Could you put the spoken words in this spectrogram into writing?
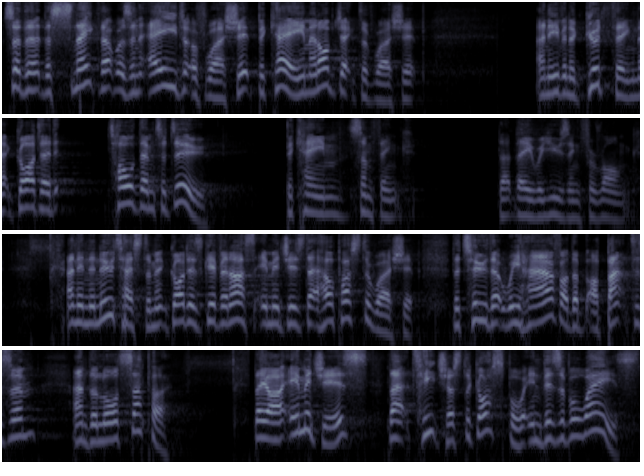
So the, the snake that was an aid of worship became an object of worship, and even a good thing that God had told them to do became something that they were using for wrong. And in the New Testament, God has given us images that help us to worship. The two that we have are, the, are baptism and the Lord's Supper. They are images that teach us the gospel in visible ways.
